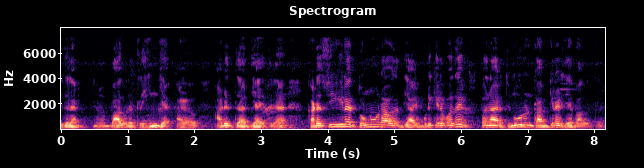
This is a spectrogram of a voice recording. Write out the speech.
இதில் பாகவதத்தில் இங்கே அடுத்த அத்தியாயத்தில் கடைசியில் தொண்ணூறாவது அத்தியாயம் முடிக்கிற போது பதினாயிரத்தி நூறுன்னு காமிக்கிறார் இதே பாகவத்தில்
